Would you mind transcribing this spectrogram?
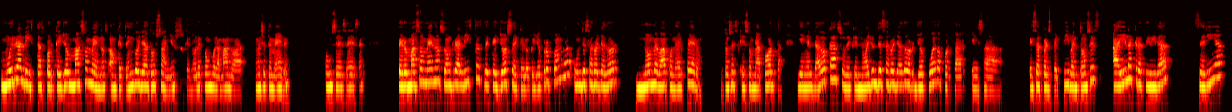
muy realistas porque yo más o menos, aunque tengo ya dos años que no le pongo la mano a un HTML o un CSS, pero más o menos son realistas de que yo sé que lo que yo proponga, un desarrollador no me va a poner pero. Entonces, eso me aporta. Y en el dado caso de que no hay un desarrollador, yo puedo aportar esa, esa perspectiva. Entonces, ahí la creatividad sería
